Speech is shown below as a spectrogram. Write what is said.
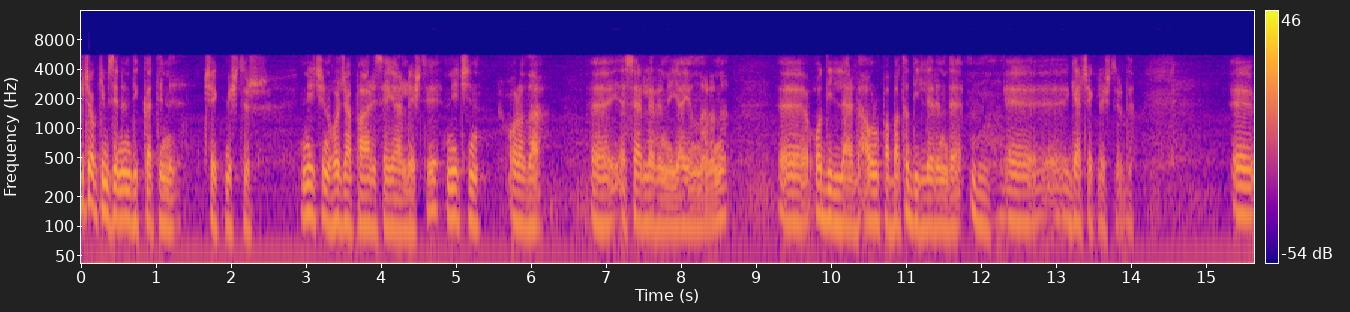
birçok kimsenin dikkatini çekmiştir. Niçin hoca Paris'e yerleşti? Niçin orada e, eserlerini, yayınlarını e, o dillerde, Avrupa Batı dillerinde e, gerçekleştirdi? E,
